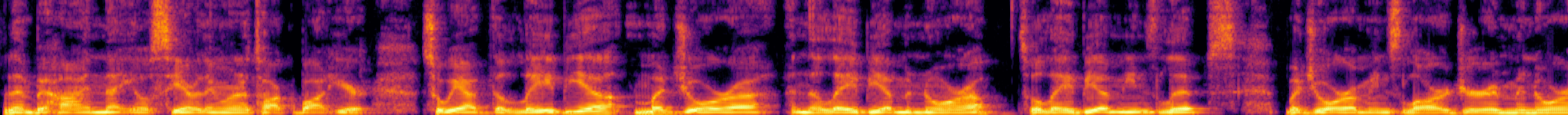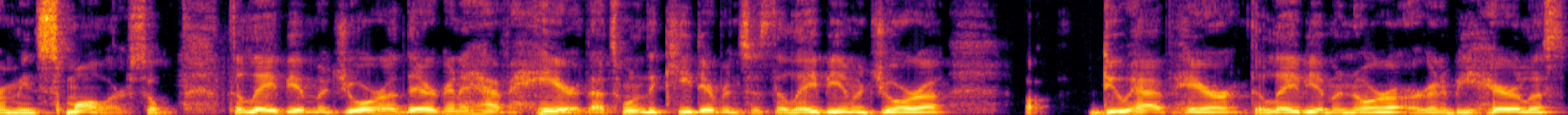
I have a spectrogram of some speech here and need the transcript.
And then behind that, you'll see everything we're going to talk about here. So we have the labia majora and the labia minora. So labia means lips, majora means larger, and minora means smaller. So the labia majora, they're going to have hair. That's one of the key differences. The labia majora uh, do have hair. The labia minora are going to be hairless.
